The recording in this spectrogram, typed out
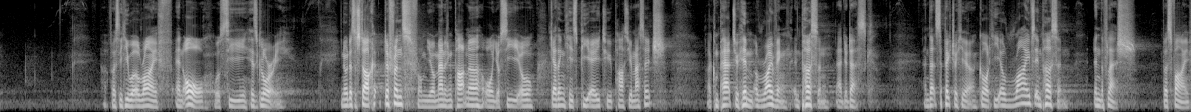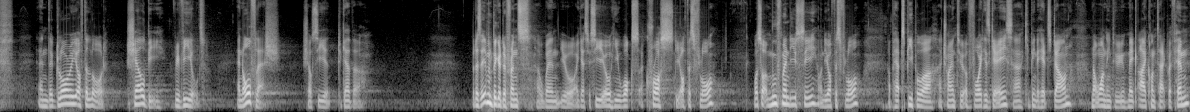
Firstly, he will arrive, and all will see his glory. You know, there's a stark difference from your managing partner or your CEO getting his PA to pass your message uh, compared to him arriving in person at your desk. And that's the picture here. God, he arrives in person in the flesh. Verse 5 And the glory of the Lord shall be revealed, and all flesh shall see it together. But there's an even bigger difference uh, when your, I guess, your CEO he walks across the office floor. What sort of movement do you see on the office floor? Uh, perhaps people are, are, trying to avoid his gaze, uh, keeping their heads down, not wanting to make eye contact with him.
